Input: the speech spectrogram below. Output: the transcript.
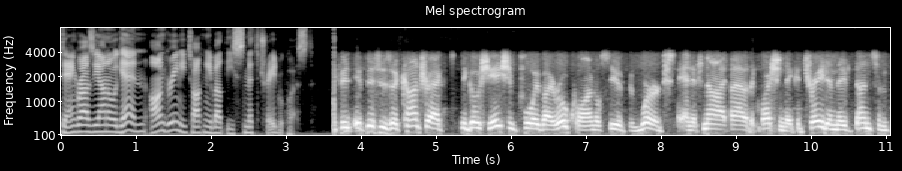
Dan Graziano again on Greeny talking about the Smith trade request. If, it, if this is a contract negotiation ploy by Roquan, we'll see if it works. And if not, out of the question, they could trade him. They've done some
